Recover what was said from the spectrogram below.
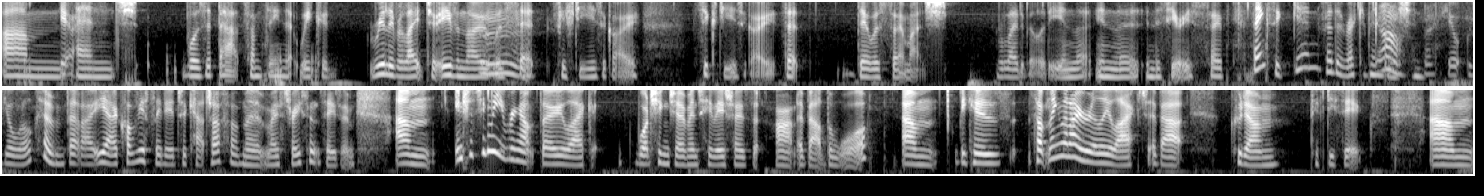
um, Yes. and was about something that we could really relate to, even though it was Mm. set fifty years ago, sixty years ago. That there was so much relatability in the in the in the series. So thanks again for the recommendation. Oh, you're, you're welcome. But I, yeah, I obviously need to catch up on the most recent season. Um, interesting that you bring up though, like watching German TV shows that aren't about the war, um, because something that I really liked about Ku'damm 56 um,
